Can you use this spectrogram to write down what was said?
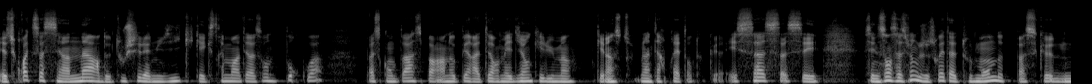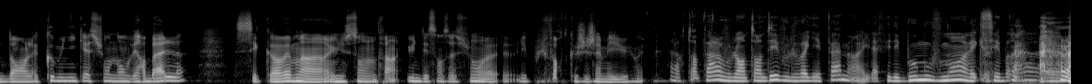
Et je crois que ça, c'est un art de toucher la musique qui est extrêmement intéressant. Pourquoi? Parce qu'on passe par un opérateur médian qui est l'humain, qui est l'interprète en tout cas. Et ça, ça c'est une sensation que je souhaite à tout le monde parce que dans la communication non verbale, c'est quand même une, enfin, une des sensations euh, les plus fortes que j'ai jamais eues. Alors, tu en parles, vous l'entendez, vous le voyez pas, mais il a fait des beaux mouvements avec ses bras euh,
